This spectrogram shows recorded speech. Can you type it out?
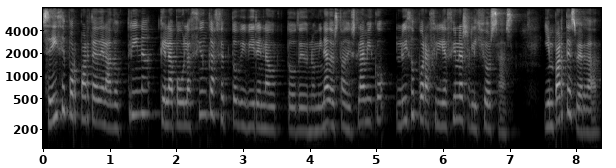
Se dice por parte de la doctrina que la población que aceptó vivir en el autodenominado Estado Islámico lo hizo por afiliaciones religiosas, y en parte es verdad.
